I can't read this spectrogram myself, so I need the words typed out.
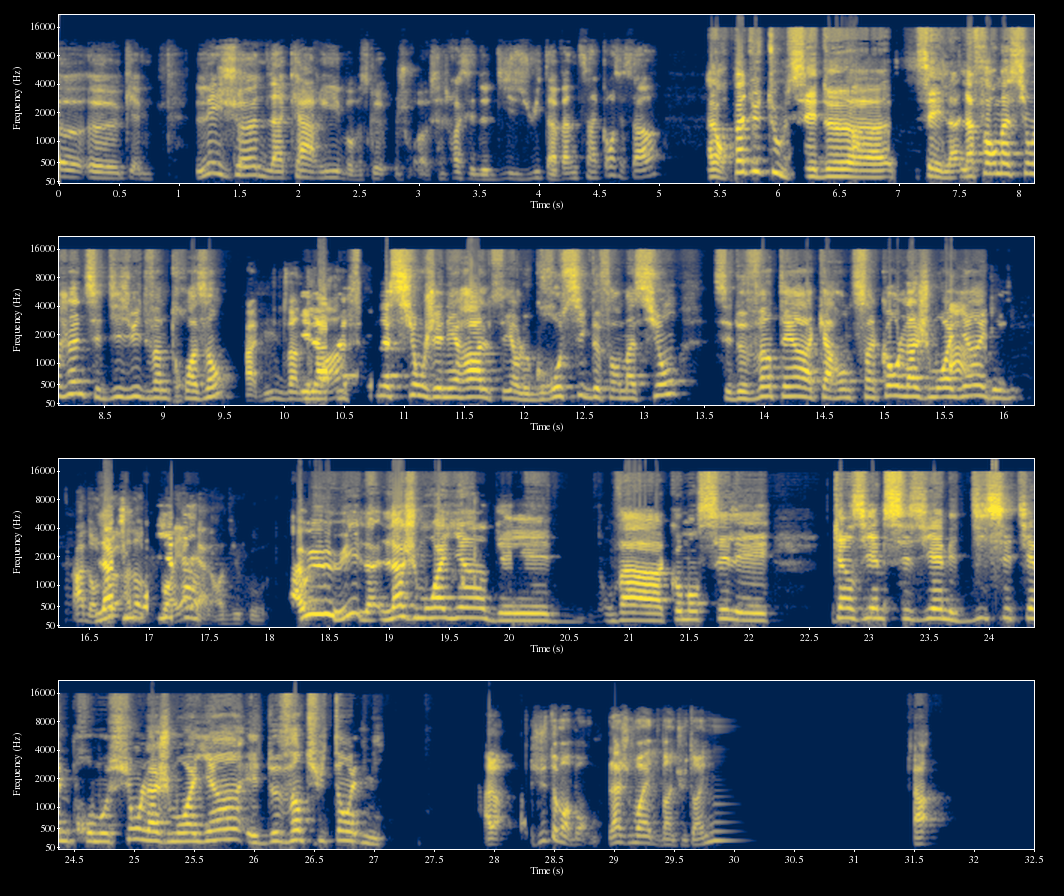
les jeunes là qui arrivent, parce que je crois que c'est de 18 à 25 ans, c'est ça? Alors pas du tout, c'est de euh, c'est la, formation jeune, c'est 18-23 ans. Ah, 18, et la, formation générale, c'est-à-dire le gros cycle de formation, c'est de 21 à 45 ans, l'âge moyen est de Ah donc, l'âge moyen, alors, du coup. Ah oui oui oui, l'âge moyen des on va commencer les 15e, 16e et 17e promotions, l'âge moyen est de 28 ans et demi. Alors, justement, bon, l'âge moyen est de 28 ans et demi. Ah.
